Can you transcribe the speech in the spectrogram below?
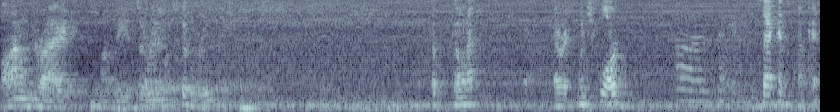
Bottom drive. Love these. So let's go to roof. Oh, going up. All right, which floor? Uh, second. Second? Okay.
